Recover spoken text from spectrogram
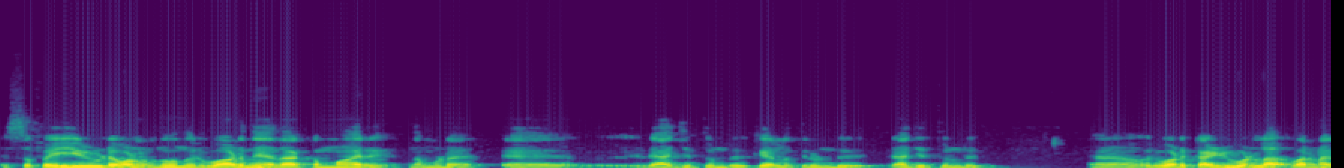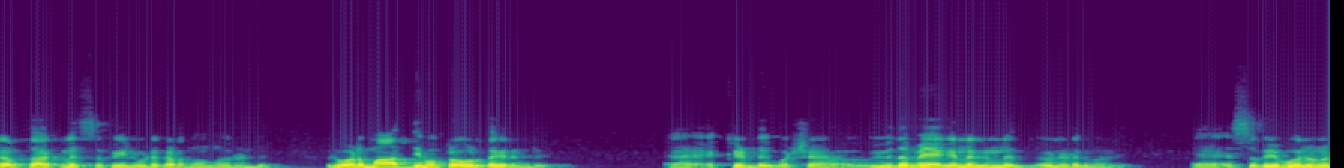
എസ് എഫ് ഐയുടെ വളർന്നു വന്ന ഒരുപാട് നേതാക്കന്മാർ നമ്മുടെ രാജ്യത്തുണ്ട് കേരളത്തിലുണ്ട് രാജ്യത്തുണ്ട്. ഒരുപാട് കഴിവുള്ള ഭരണകർത്താക്കൾ എസ് എഫ് ഐയിലൂടെ കടന്നു വന്നവരുണ്ട്. ഒരുപാട് മാധ്യമ പ്രവർത്തകരുണ്ട്. ഒക്കെ ഉണ്ട്. പക്ഷേ വിവിധ മേഖലകളിൽ തൊഴിലെടുക്കുന്നവർ എസ് എഫ് ഐ പോലുള്ള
